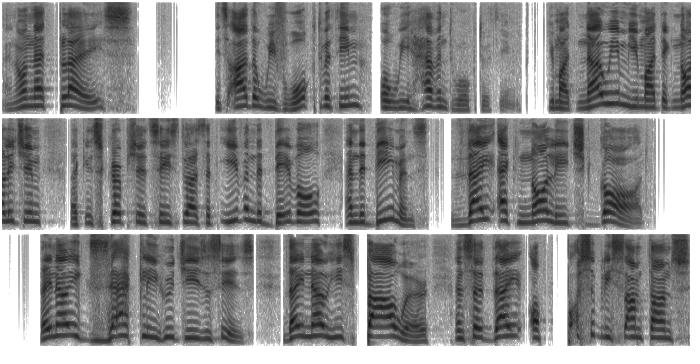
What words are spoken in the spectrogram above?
And on that place, it's either we've walked with Him or we haven't walked with Him. You might know Him, you might acknowledge Him. Like in Scripture, it says to us that even the devil and the demons, they acknowledge God. They know exactly who Jesus is. They know his power. And so they are possibly sometimes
